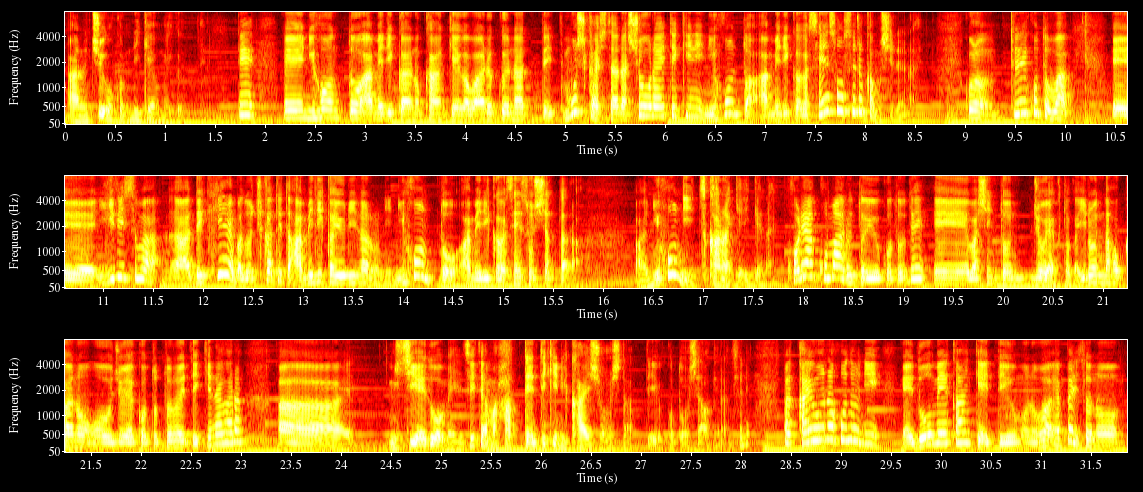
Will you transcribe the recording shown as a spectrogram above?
た。あの中国の利権をめぐって。で、えー、日本とアメリカの関係が悪くなっていて、もしかしたら将来的に日本とアメリカが戦争するかもしれない。これということは、えー、イギリスはできればどっちかというとアメリカ寄りなのに、日本とアメリカが戦争しちゃったら、日本に着かなきゃいけない。これは困るということで、えー、ワシントン条約とかいろんな他の条約を整えていきながら、あ日英同盟についてはま発展的に解消したっていうことをしたわけなんですよね。まあ、かようなほどに、え同盟関係っていうものはやっぱりその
